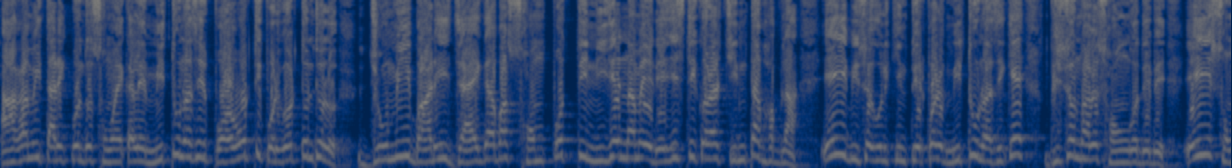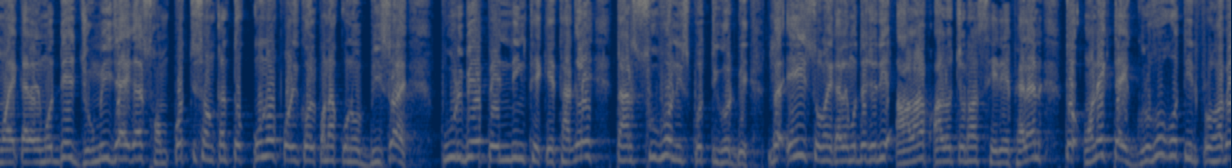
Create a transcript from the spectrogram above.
আগামী তারিখ পর্যন্ত সময়কালে মিথুন রাশির পরবর্তী পরিবর্তনটি হলো জমি, বাড়ি, জায়গা বা সম্পত্তি নিজের নামে রেজিস্ট্রি করার চিন্তা ভাবনা। এই বিষয়গুলি কিন্তু এরপর মিথুন রাশিকে ভীষণভাবে সঙ্গ দেবে। এই সময়কালের মধ্যে জমি, জায়গা, সম্পত্তি সংক্রান্ত কোনো পরিকল্পনা, কোনো বিষয় পূর্বে পেন্ডিং থেকে থাকলে তার শুভ নিষ্পত্তি ঘটবে। বা এই সময়কালের মধ্যে যদি আলাপ আলোচনা সেরে ফেলেন, তো অনেকটাই গ্রহগতির প্রভাবে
